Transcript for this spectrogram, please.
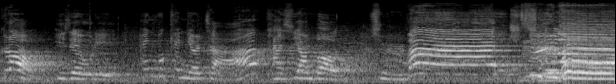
그럼 이제 우리 행복행 열차 다시 한번 출발! 다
